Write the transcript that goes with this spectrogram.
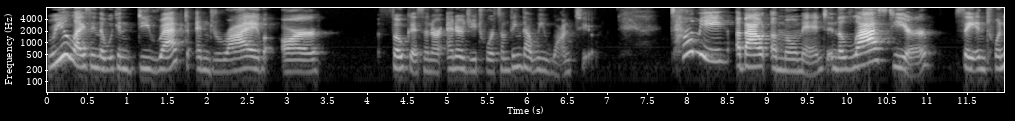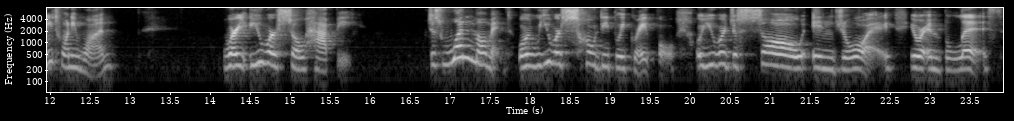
realizing that we can direct and drive our focus and our energy towards something that we want to. Tell me about a moment in the last year, say in 2021, where you were so happy. Just one moment, or you were so deeply grateful, or you were just so in joy, you were in bliss.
